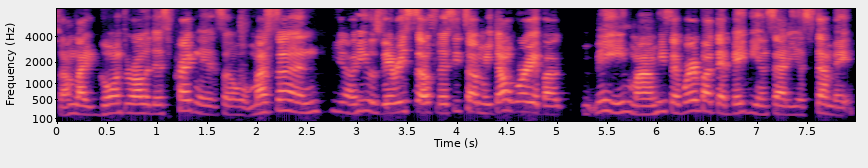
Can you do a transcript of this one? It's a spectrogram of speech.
So I'm like going through all of this pregnant. So my son, you know, he was very selfless. He told me, "Don't worry about me, mom." He said, "Worry about that baby inside of your stomach."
